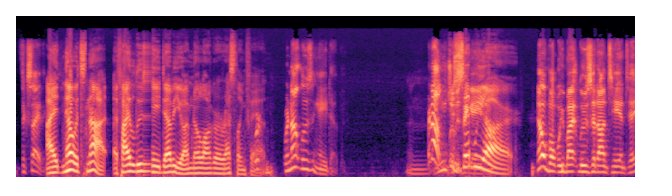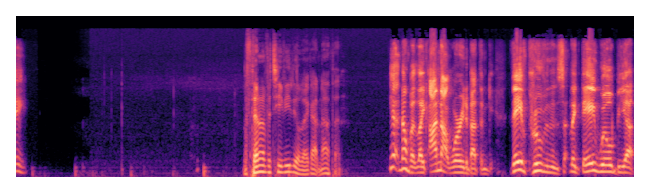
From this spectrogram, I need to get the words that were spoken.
It's exciting. I no, it's not. If I lose AEW, I'm no longer a wrestling We're, fan. we're not losing AEW. We're not You just said we are. No, but we might lose it on TNT. If they don't have a TV deal, they got nothing. Yeah, no, but like I'm not worried about them. They've proven themselves. Like they will be a.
